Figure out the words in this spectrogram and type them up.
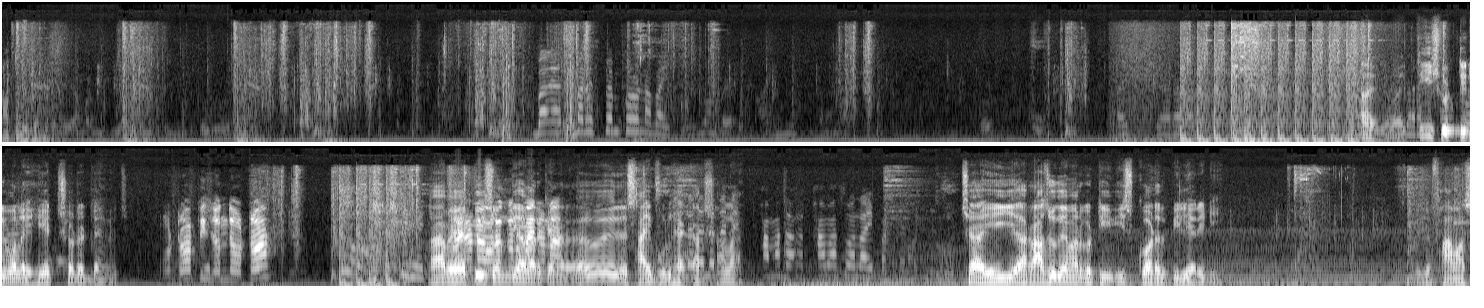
মাথায় যায় ভাই এতবার স্প্যাম করো না ভাই ভাই, আরে ভাই 63 বলে হেডশটের ড্যামেজ ওটো পিছন দে ওটো আবে পিছন দিয়ে আবার কেন? ওই সাইফুল হ্যাকার শালা। আচ্ছা এই রাজু গেমার গো টি স্কোয়াডের প্লেয়ার এডি এই যে ফামাস।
